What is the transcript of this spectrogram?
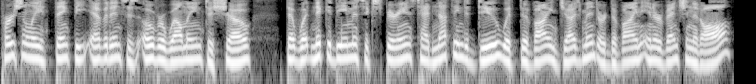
personally think the evidence is overwhelming to show that what Nicodemus experienced had nothing to do with divine judgment or divine intervention at all.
